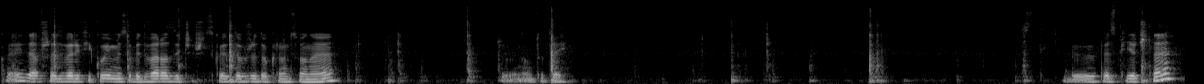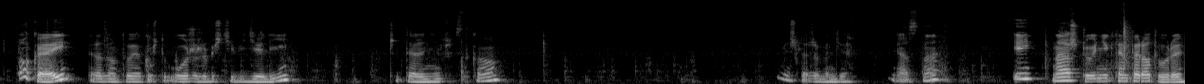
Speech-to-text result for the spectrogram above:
Ok, zawsze zweryfikujmy sobie dwa razy, czy wszystko jest dobrze dokręcone. Bezpieczne. Ok, teraz wam to jakoś tu ułożę, żebyście widzieli czytelnie wszystko. Myślę, że będzie jasne. I nasz czujnik temperatury.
